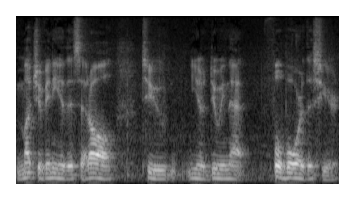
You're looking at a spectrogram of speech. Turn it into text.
much of any of this at all to you know doing that full bore this year.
